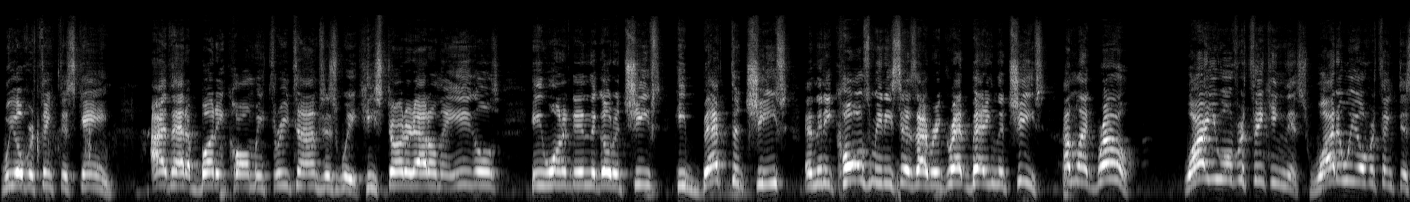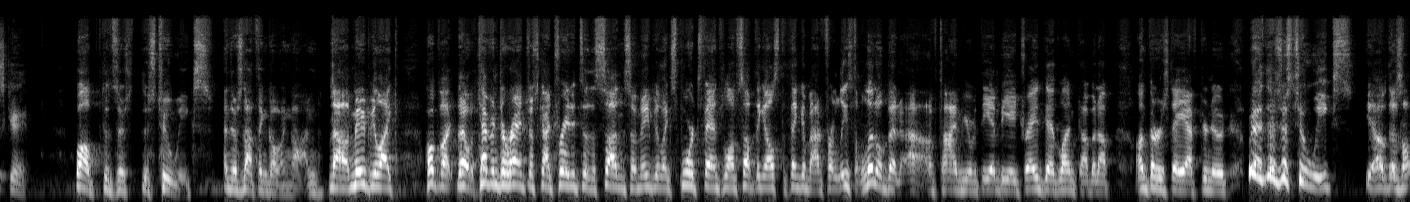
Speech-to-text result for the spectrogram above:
we overthink this game. I've had a buddy call me three times this week. He started out on the Eagles. He wanted them to go to Chiefs. He bet the Chiefs, and then he calls me and he says, I regret betting the Chiefs. I'm like, bro, why are you overthinking this? Why do we overthink this game? Well, because there's there's two weeks and there's nothing going on. Now maybe like hope like no Kevin Durant just got traded to the Suns, so maybe like sports fans will have something else to think about for at least a little bit uh, of time here with the NBA trade deadline coming up on Thursday afternoon. But there's just two weeks. You know, there's a,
